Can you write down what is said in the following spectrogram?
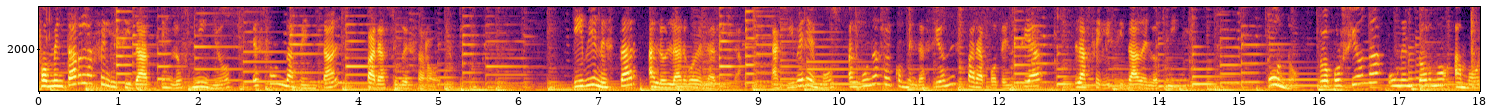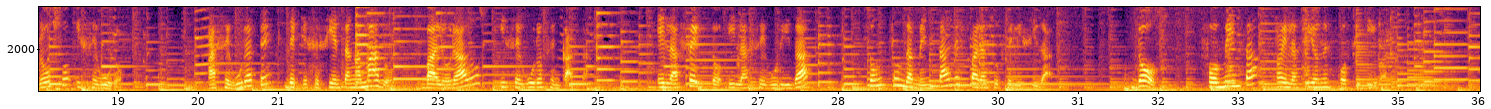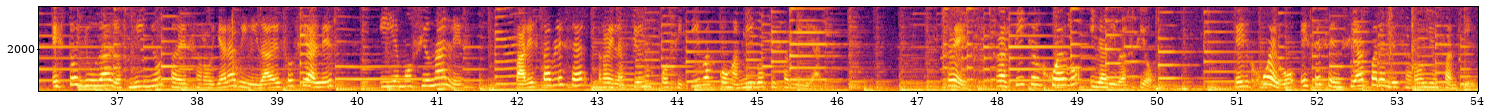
Fomentar la felicidad en los niños es fundamental para su desarrollo y bienestar a lo largo de la vida. Aquí veremos algunas recomendaciones para potenciar la felicidad en los niños. 1. Proporciona un entorno amoroso y seguro. Asegúrate de que se sientan amados, valorados y seguros en casa. El afecto y la seguridad son fundamentales para su felicidad. 2. Fomenta relaciones positivas. Esto ayuda a los niños a desarrollar habilidades sociales y emocionales para establecer relaciones positivas con amigos y familiares. 3. Practica el juego y la diversión. El juego es esencial para el desarrollo infantil.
